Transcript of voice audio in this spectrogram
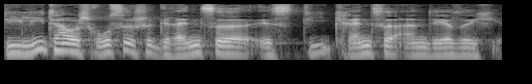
Die litauisch-russische Grenze ist die Grenze, an der sich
